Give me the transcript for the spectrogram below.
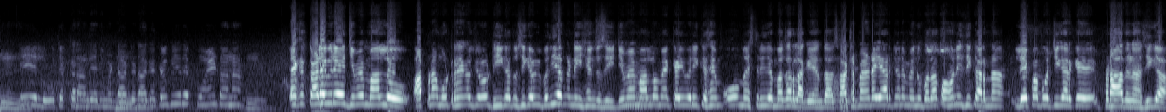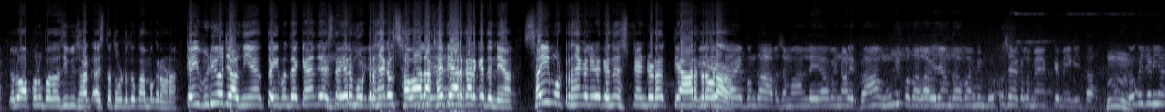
ਇਹ ਲੋ ਚੱਕਰਾਂ ਦੇ ਜਿਵੇਂ ਡੱਗ ਡੱਗ ਕਿਉਂਕਿ ਇਹਦੇ ਪੁਆਇੰਟ ਆ ਨਾ। ਇੱਕ ਕਾਲੇ ਵੀਰੇ ਜਿਵੇਂ ਮੰਨ ਲਓ ਆਪਣਾ ਮੋਟਰਸਾਈਕਲ ਚਲੋ ਠੀਕ ਆ ਤੁਸੀਂ ਕਿਹਾ ਵੀ ਵਧੀਆ ਕੰਡੀਸ਼ਨ 'ਚ ਸੀ। ਜਿਵੇਂ ਮੰਨ ਲਓ ਮੈਂ ਕਈ ਵਾਰੀ ਕਿਸੇ ਉਹ ਮਿਸਤਰੀ ਦੇ ਮਗਰ ਲੱਗ ਜਾਂਦਾ 60 65 ਹਜ਼ਾਰ 'ਚ ਉਹਨੇ ਮੈਨੂੰ ਪਤਾ ਕੁਛ ਨਹੀਂ ਸੀ ਕਰਨਾ ਲੇਪਾ ਪੋਚੀ ਕਰਕੇ ਫੜਾ ਦੇਣਾ ਸੀਗਾ। ਚਲੋ ਆਪਾਂ ਨੂੰ ਪਤਾ ਸੀ ਵੀ ਸਾਡ- ਅਸੀਂ ਤਾਂ ਤੁਹਾਡੇ ਤੋਂ ਕੰਮ ਕਰਾਉਣਾ। ਕਈ ਵੀਡੀਓ ਚੱਲਦੀਆਂ ਕਈ ਬੰਦੇ ਕਹਿੰਦੇ ਅਸੀਂ ਤਾਂ ਯਾਰ ਮੋਟਰਸਾਈਕਲ ਸਵਾ ਲੱਖ ਹੀ ਤਿਆਰ ਕਰਕੇ ਦਿੰਨੇ ਆ। ਸਹੀ ਮੋਟਰਸਾਈਕਲ ਜਿਹੜਾ ਕਿਸੇ ਨੇ ਸਟੈਂਡਰਡ ਤਿਆਰ ਕਰਾਉਣਾ। ਚਾਹੇ ਬੰਦਾ ਆਪ ਸਮਾਨ ਲੈ ਆਵੇ ਨਾਲੇ ਗਾਂ ਉਹਨੂੰ ਵੀ ਪਤਾ ਲੱਗ ਜਾਂਦਾ ਵਾ ਵੀ ਮੋਟਰਸਾਈਕਲ ਮੈਂ ਕਿਵੇਂ ਕੀਤਾ। ਕਿਉਂਕਿ ਜਿਹੜੀਆਂ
